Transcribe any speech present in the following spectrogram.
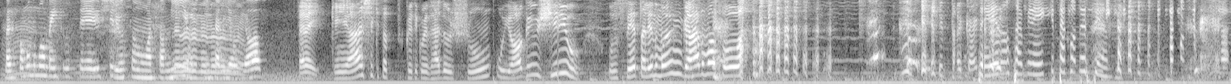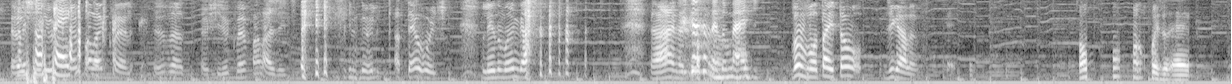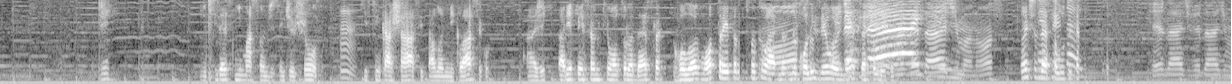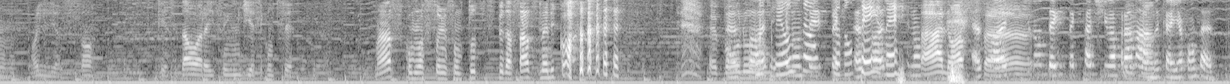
Mas como no momento o Seiya e o Shiryu estão a caminho, Não, não, não, quem não, tá ali é o Ryoga. Pera aí, quem acha que tá, que tem coisa errada é o Shun, o Yoga e o Shiryu. O C tá lendo mangá numa boa. Ele tá cagando. Sei, não sabe nem o que tá acontecendo. É o ele só Shiryu segue. Que vai falar com ele. Exato, é o Shiryu que vai falar, gente. Senão ele tá até hoje lendo mangá. Ai, meu Deus. do céu. Lendo Mad. Vamos voltar então? Diga, Alan. Só uma coisa, é. A gente fizesse animação de Sentir Show Hum. que se encaixasse e tal no anime clássico, a gente estaria pensando que uma altura dessa rolou uma treta no santuário, no- no Nossa, Coliseu aí, né? verdade, Dessa luta. É verdade, mano. Nossa. Antes É dessa luta verdade. que Verdade, verdade, mano. Olha só. Ia ser da hora isso em um dia se acontecer. Mas, como nossos sonhos são todos despedaçados, né, Nicole? é bom É no. só a Os gente meus não não, porque eu não expect- é tenho, né? não- Ah, nossa. É só a gente não ter expectativa pra Exato. nada, que aí acontece.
